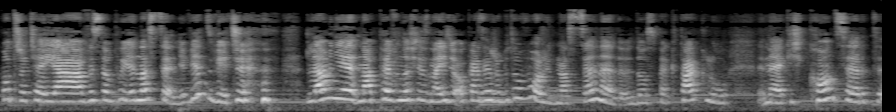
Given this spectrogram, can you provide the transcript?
Po trzecie, ja występuję na scenie, więc wiecie, dla mnie na pewno się znajdzie okazja, żeby to włożyć na scenę, do, spektaklu, na jakiś koncert y,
